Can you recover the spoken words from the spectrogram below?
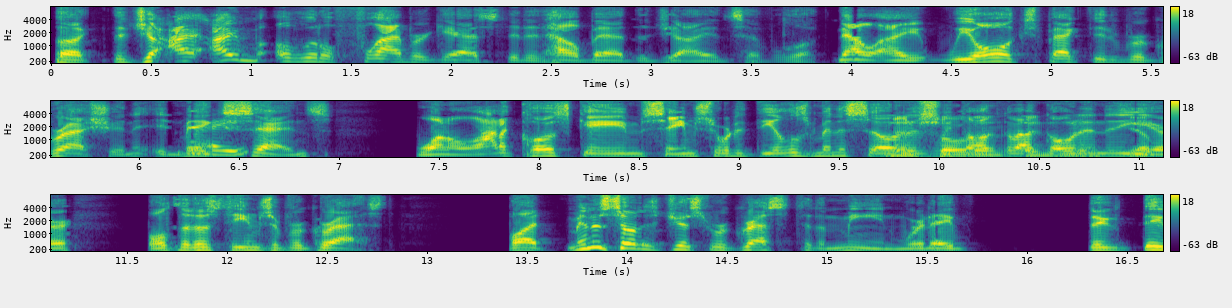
Look, the Gi- I, I'm a little flabbergasted at how bad the Giants have looked. Now, I we all expected regression. It makes Right. sense. Won a lot of close games. Same sort of deal as Minnesota, as we Minnesota talked about and- going and- into the yep. year. Both of those teams have regressed, but Minnesota's just regressed to the mean where they've they they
